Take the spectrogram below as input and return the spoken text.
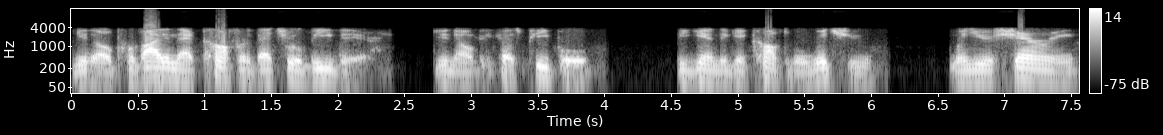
You know, providing that comfort that you'll be there. You know, because people begin to get comfortable with you when you're sharing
